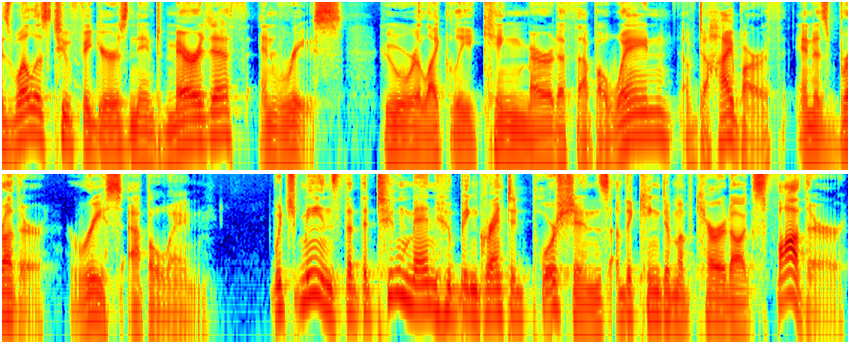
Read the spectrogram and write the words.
as well as two figures named Meredith and Rhys, who were likely King Meredith ap Owain of Deheubarth and his brother, Rhys ap Owain which means that the two men who'd been granted portions of the kingdom of Caradog's father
